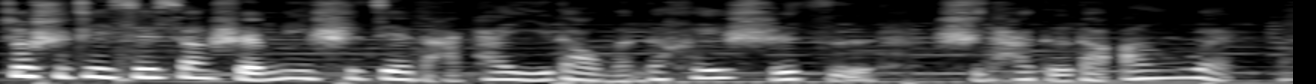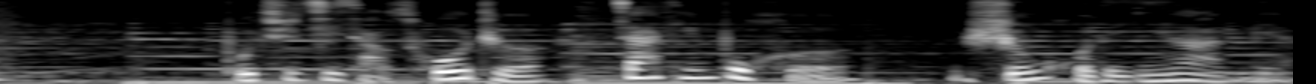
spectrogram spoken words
就是这些向神秘世界打开一道门的黑石子，使他得到安慰，不去计较挫折、家庭不和与生活的阴暗面。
